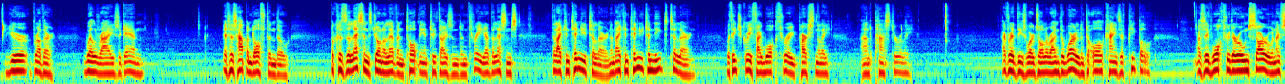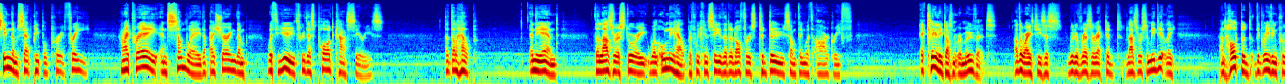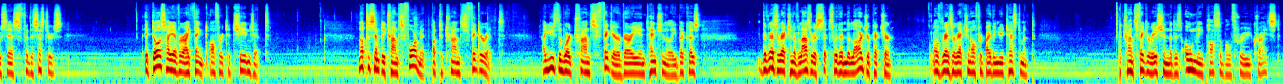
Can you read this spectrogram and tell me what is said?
Your brother will rise again. It has happened often, though, because the lessons John 11 taught me in 2003 are the lessons that I continue to learn and I continue to need to learn with each grief I walk through personally and pastorally. I've read these words all around the world and to all kinds of people as they've walked through their own sorrow, and I've seen them set people free. And I pray in some way that by sharing them with you through this podcast series, that they'll help. In the end, the Lazarus story will only help if we can see that it offers to do something with our grief. It clearly doesn't remove it. Otherwise, Jesus would have resurrected Lazarus immediately and halted the grieving process for the sisters. It does, however, I think, offer to change it. Not to simply transform it, but to transfigure it. I use the word transfigure very intentionally because the resurrection of Lazarus sits within the larger picture of resurrection offered by the New Testament. A transfiguration that is only possible through Christ.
